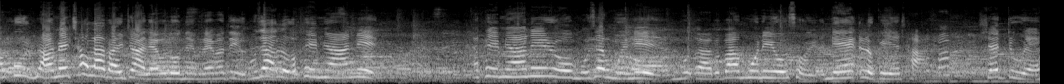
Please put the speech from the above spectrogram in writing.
အခုလာမယ့်6လပိုင်းကြာလဲဘယ်လိုနေမလဲမသိဘူး။ဟိုကြအဲ့လိုအဖေများနဲ့အဖေများနဲ့တို့မိုးဆက်မွေးနေပပမွေးနေရောဆိုရင်အနည်းအဲ့လိုကြရထားရက်တူရယ်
